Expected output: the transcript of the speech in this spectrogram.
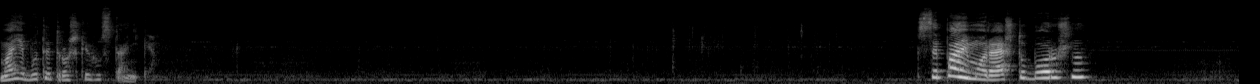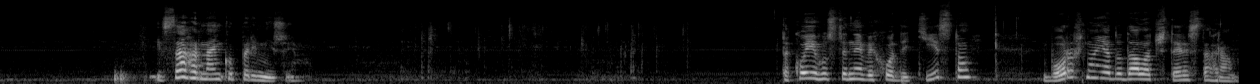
Має бути трошки густеньке. Всипаємо решту борошна і все гарненько перемішуємо. Такої густини виходить тісто. Борошна я додала 400 грам.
